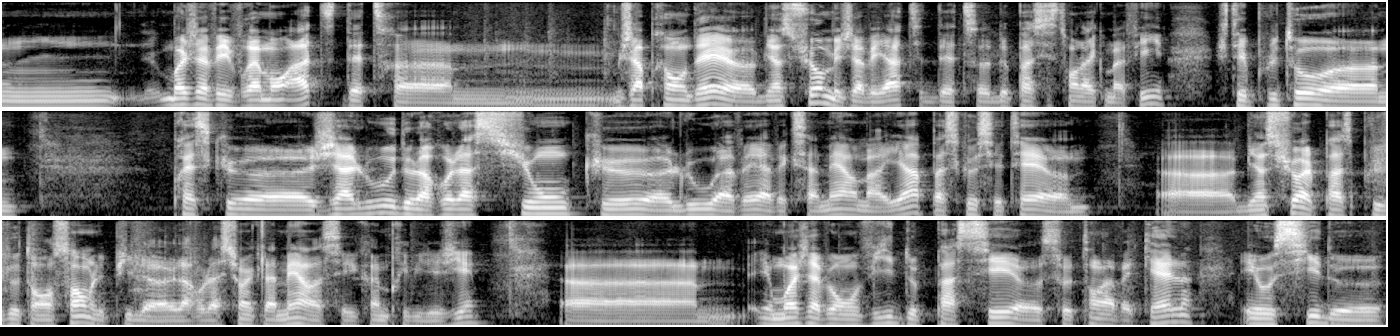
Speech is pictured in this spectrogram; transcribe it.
moi j'avais vraiment hâte d'être. J'appréhendais bien sûr, mais j'avais hâte d'être, de passer ce temps-là avec ma fille. J'étais plutôt presque euh, jaloux de la relation que euh, Lou avait avec sa mère Maria, parce que c'était. euh, bien sûr, elles passent plus de temps ensemble, et puis la, la relation avec la mère, c'est quand même privilégié. Et moi, j'avais envie de passer ce temps avec elle, et aussi de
